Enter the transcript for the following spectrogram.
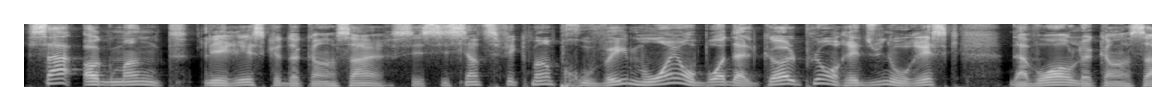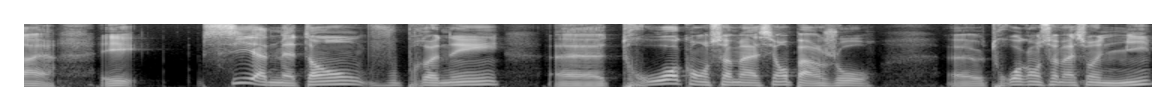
ça augmente les risques de cancer. C'est scientifiquement prouvé. Moins on boit d'alcool, plus on réduit nos risques d'avoir le cancer. Et si, admettons, vous prenez euh, trois consommations par jour, euh, trois consommations et demie,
